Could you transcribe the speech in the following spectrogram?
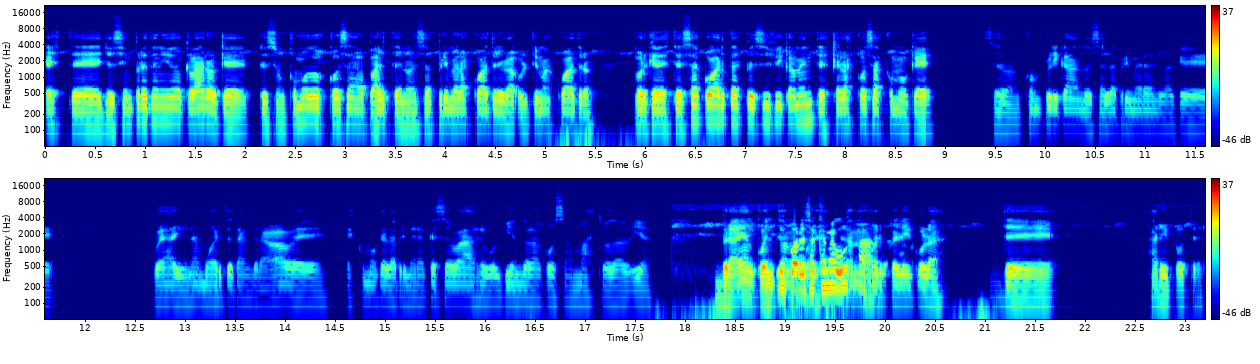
este, yo siempre he tenido claro que, que son como dos cosas aparte, ¿no? Esas primeras cuatro y las últimas cuatro. Porque desde esa cuarta específicamente es que las cosas como que se van complicando. Esa es la primera en la que pues hay una muerte tan grave. Es como que la primera que se va revolviendo la cosa más todavía. Brian, cuéntame. por eso es ¿cuál que me gusta. La mejor película de Harry Potter.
